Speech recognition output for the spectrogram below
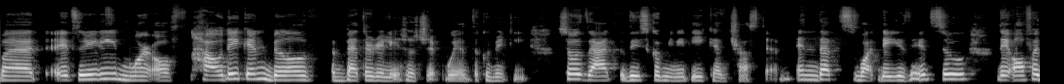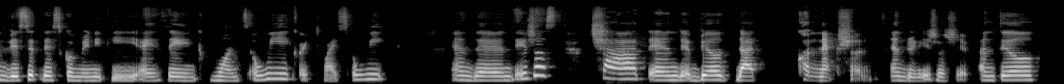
But it's really more of how they can build a better relationship with the community so that this community can trust them. And that's what they did. So they often visit this community, I think, once a week or twice a week. And then they just chat and build that connection and relationship until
